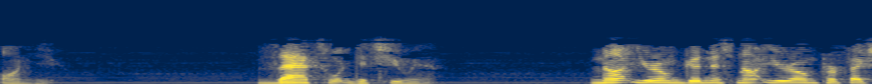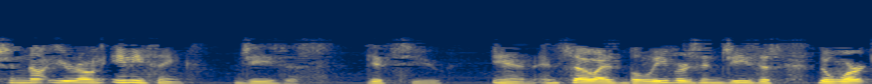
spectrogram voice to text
on you. That's what gets you in. Not your own goodness, not your own perfection, not your own anything. Jesus gets you in. And so, as believers in Jesus, the work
